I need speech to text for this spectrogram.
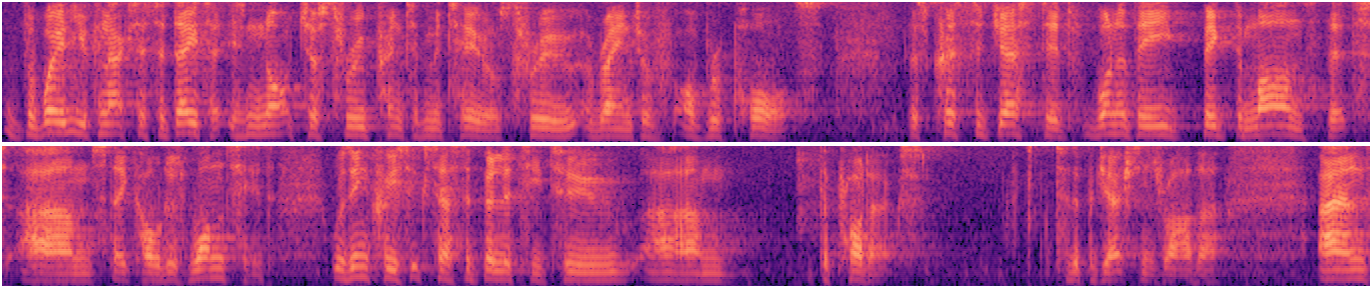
the way that you can access the data is not just through printed materials, through a range of, of reports. As Chris suggested, one of the big demands that um, stakeholders wanted was increased accessibility to um, the products, to the projections rather. And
